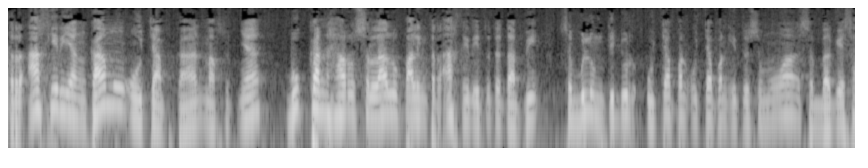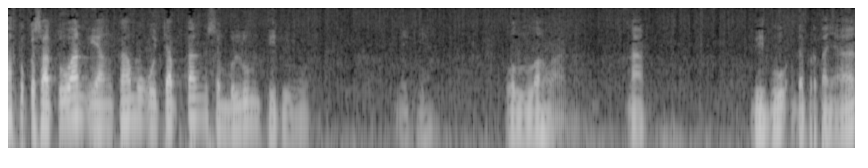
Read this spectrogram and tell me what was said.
terakhir yang kamu ucapkan maksudnya bukan harus selalu paling terakhir itu tetapi sebelum tidur ucapan-ucapan itu semua sebagai satu kesatuan yang kamu ucapkan sebelum tidur. Demikian. Wallahu a'lam. Nah, Ibu ada pertanyaan?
